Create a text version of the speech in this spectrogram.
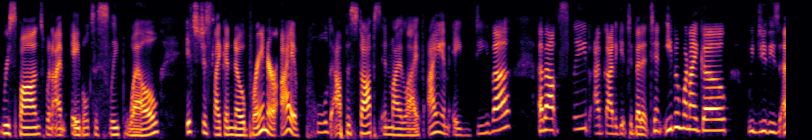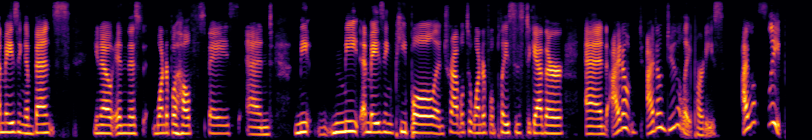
responds when i'm able to sleep well it's just like a no brainer i have pulled out the stops in my life. I am a diva about sleep. I've got to get to bed at 10 even when i go we do these amazing events you know in this wonderful health space and meet meet amazing people and travel to wonderful places together. And i don't i don't do the late parties. I will sleep.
